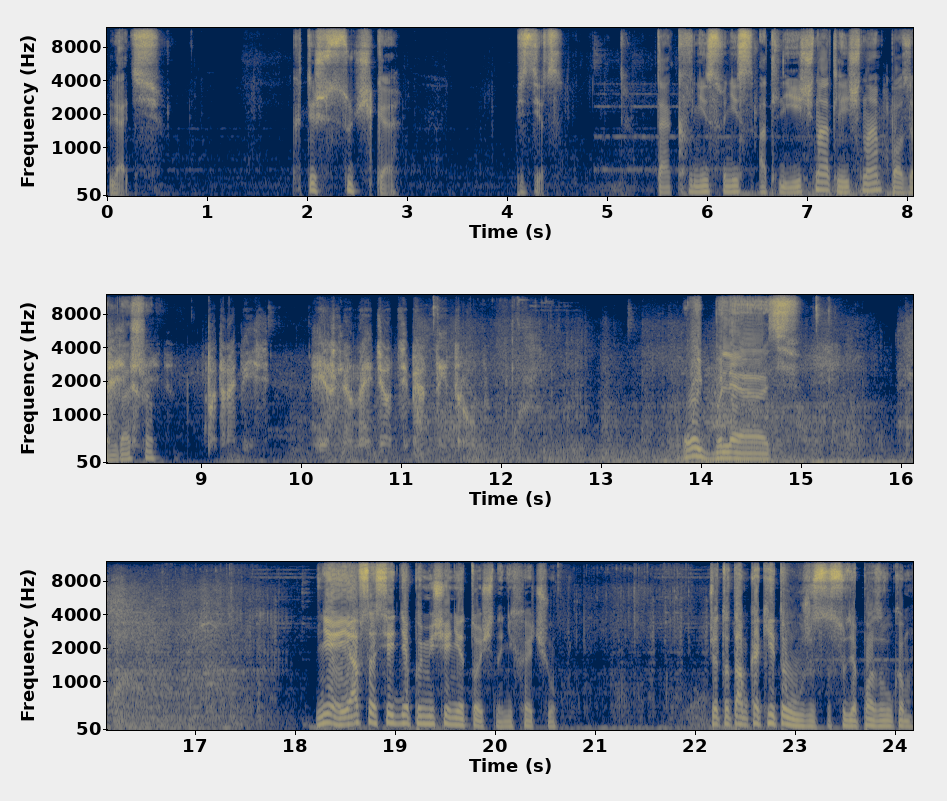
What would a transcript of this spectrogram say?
Блять. Ты ж сучка. Пиздец. Так, вниз, вниз. Отлично, отлично. Ползем дальше. Поторопись. Если он найдет тебя, ты труп. Ой, блядь. Не, я в соседнее помещение точно не хочу. Что-то там какие-то ужасы, судя по звукам.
